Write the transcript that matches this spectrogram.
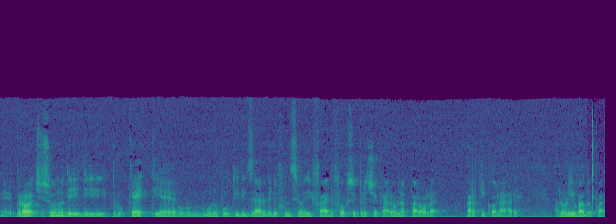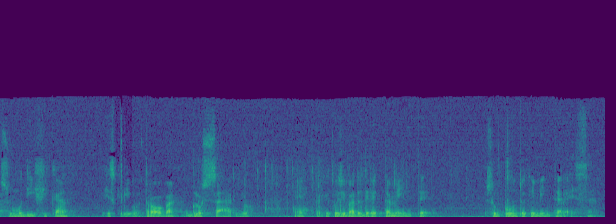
Eh, però ci sono dei, dei trucchetti, eh? uno può utilizzare delle funzioni di Firefox per cercare una parola particolare. Allora io vado qua su modifica e scrivo trova glossario, eh? perché così vado direttamente sul punto che mi interessa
